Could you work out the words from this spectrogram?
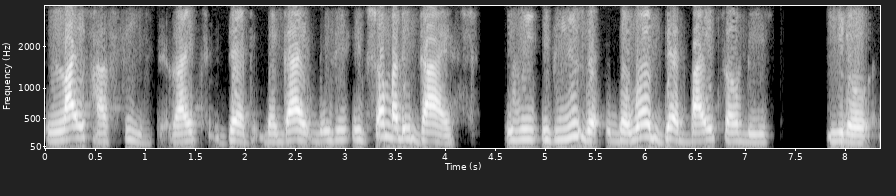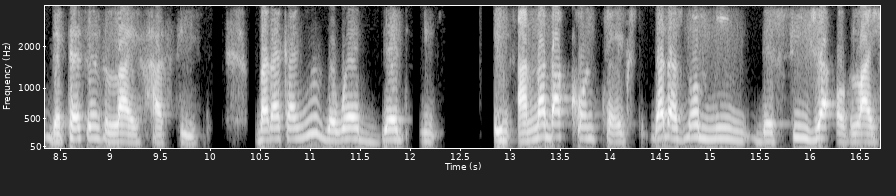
life has ceased, right? Dead. The guy, if, if somebody dies, if, we, if you use the, the word dead by itself means, you know, the person's life has ceased. But I can use the word dead in in another context, that does not mean the seizure of life.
